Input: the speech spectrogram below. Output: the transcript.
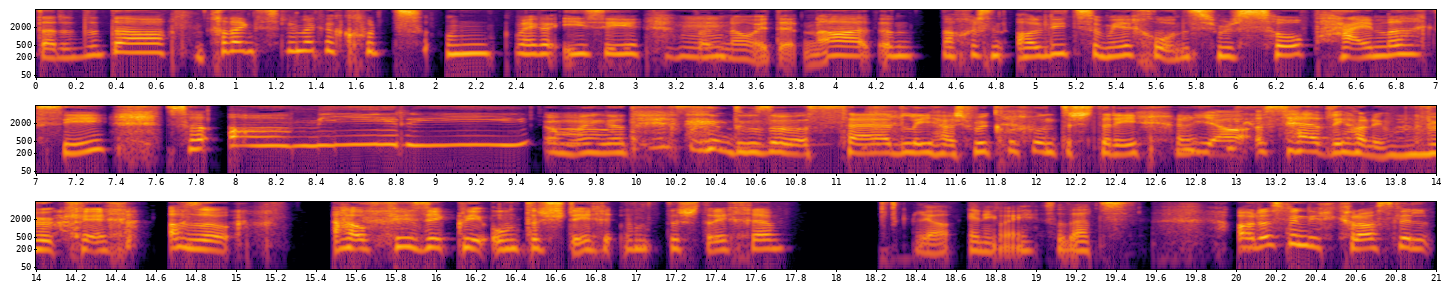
da, da, da, da. Ich gedacht, das wird mega kurz und mega easy, Mhm. but no, it did not. Und nachher sind alle zu mir gekommen es war mir so peinlich gewesen, so, oh Miri. Oh mein Gott, du so sadly hast wirklich unterstrichen. Ja, sadly habe ich wirklich, also auch physically unterstrich, unterstrichen. Ja, anyway, so that's. Aber das finde ich krass, weil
